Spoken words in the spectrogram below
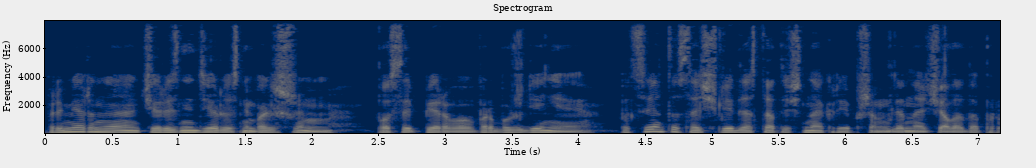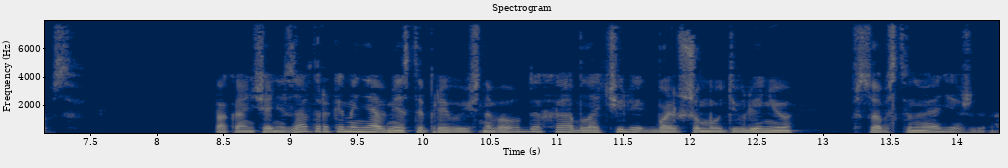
Примерно через неделю с небольшим после первого пробуждения пациента сочли достаточно окрепшим для начала допросов. По окончании завтрака меня вместо привычного отдыха облачили, к большому удивлению, в собственную одежду.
